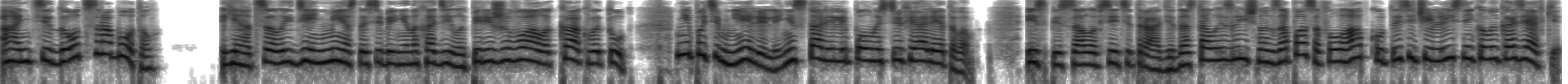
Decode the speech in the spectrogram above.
«Антидот сработал? Я целый день места себе не находила, переживала, как вы тут. Не потемнели ли, не стали ли полностью фиолетовым? Исписала все тетради, достала из личных запасов лапку тысячелистниковой козявки.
